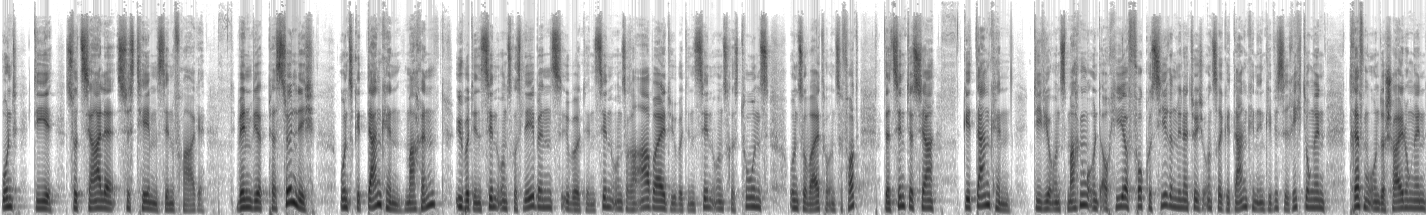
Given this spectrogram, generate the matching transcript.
und die soziale Systemsinnfrage. Wenn wir persönlich uns Gedanken machen über den Sinn unseres Lebens, über den Sinn unserer Arbeit, über den Sinn unseres Tuns und so weiter und so fort, dann sind es ja Gedanken, die wir uns machen. Und auch hier fokussieren wir natürlich unsere Gedanken in gewisse Richtungen, treffen Unterscheidungen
